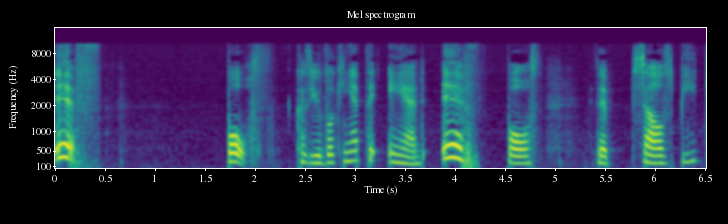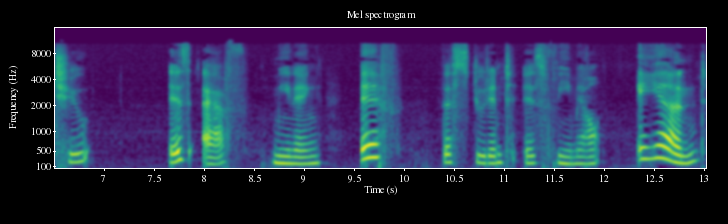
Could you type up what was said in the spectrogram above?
if both, because you're looking at the and, if both the cells B2 is F, meaning if the student is female and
